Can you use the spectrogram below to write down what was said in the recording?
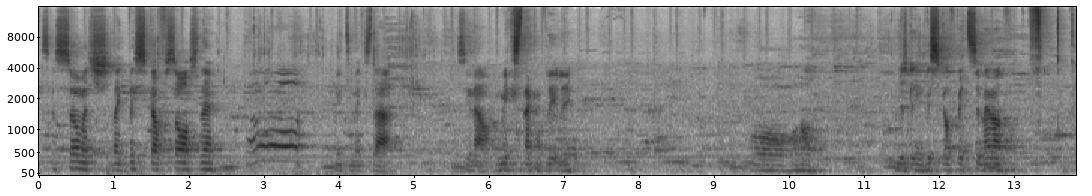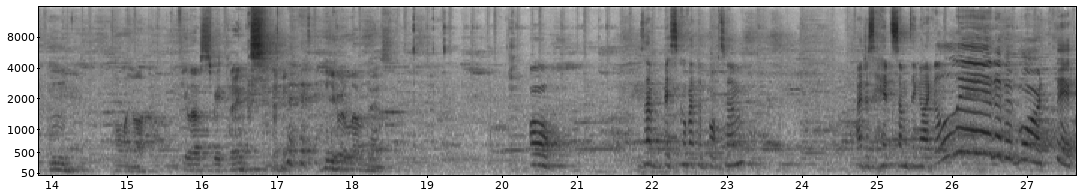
It's got so much like Biscoff sauce there. Oh, need to mix that. See now, mix that completely. Oh, I'm just getting Biscoff bits in my mouth. Mm. Oh my god. If you love sweet drinks, you will love this. Oh, is that Biscoff at the bottom? I just hit something like a little bit more thick.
